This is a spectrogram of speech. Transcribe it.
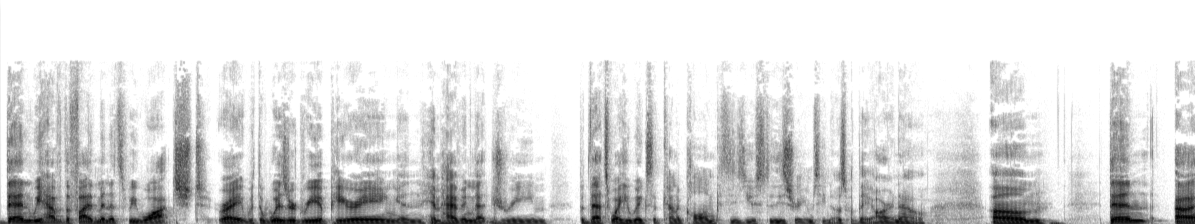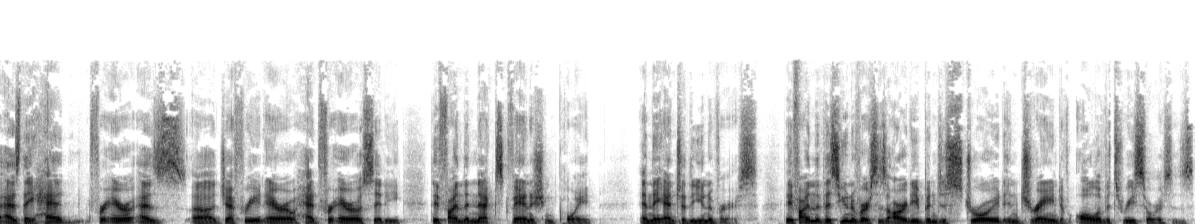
Then we have the five minutes we watched, right, with the wizard reappearing and him having that dream. But that's why he wakes up kind of calm because he's used to these dreams. He knows what they are now. Um, then, uh, as they head for Arrow, as uh, Jeffrey and Arrow head for Arrow City, they find the next vanishing point and they enter the universe. They find that this universe has already been destroyed and drained of all of its resources.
